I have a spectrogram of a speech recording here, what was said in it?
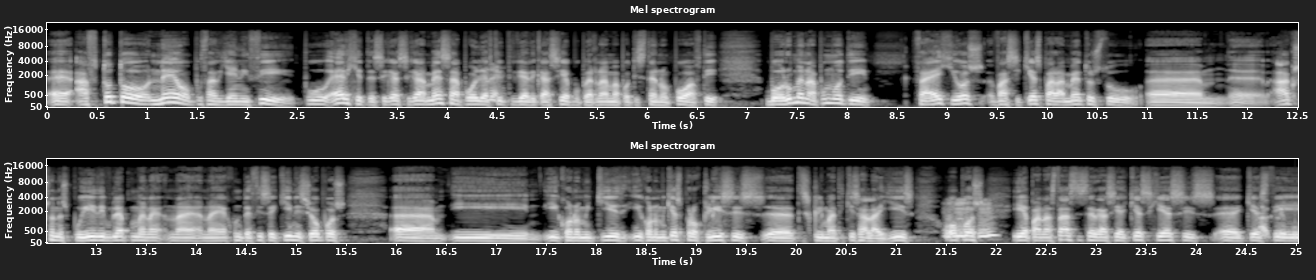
ε, αυτό το νέο που θα γεννηθεί, που έρχεται σιγά σιγά μέσα από όλη αυτή ναι. τη διαδικασία που περνάμε από τη στενοπό αυτή, μπορούμε να πούμε ότι θα έχει ως βασικές παραμέτρους του ε, ε, άξονες που ήδη βλέπουμε να, να, να έχουν τεθεί σε κίνηση όπως ε, οι, οι, οικονομικοί, οι οικονομικές προκλήσεις ε, της κλιματικής αλλαγής, όπως οι επαναστάσεις στις εργασιακές σχέσεις ε, και στη,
